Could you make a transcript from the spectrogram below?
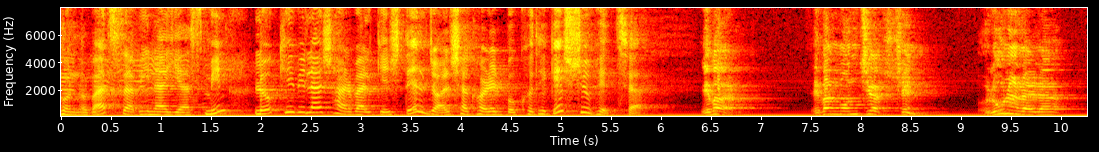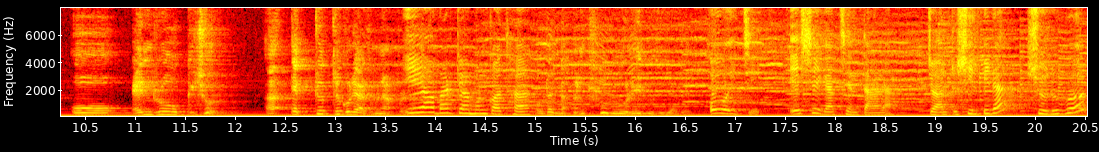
ধন্যবাদ সাবিনা ইয়াসমিন লক্ষ্মীবিলাস হারবাল কেশতেল জলসাঘরের পক্ষ থেকে শুভেচ্ছা। এবার এবার মঞ্চে আসছেন রুনা রায়রা ও এন্ড্রু কিশোর। একটু একটু করে আসবেন আপনারা। এ আবার কেমন কথা? ওটা গান শুরু হলেই বুঝে যাবে। ওই যে এসে গেছেন তারা। যন্ত্রশিল্পীরা শুরু হোক।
